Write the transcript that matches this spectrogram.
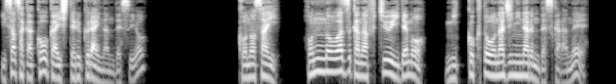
いささか後悔してるくらいなんですよ。この際、ほんのわずかな不注意でも密告と同じになるんですからね。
